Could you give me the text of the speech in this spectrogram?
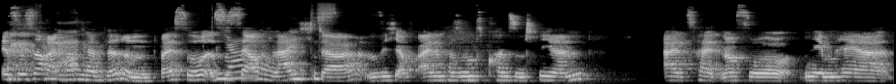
Es ist auch einfach Ahnung. verwirrend, weißt du? Es ja, ist ja auch leichter, sich auf eine Person zu konzentrieren, als halt noch so nebenher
